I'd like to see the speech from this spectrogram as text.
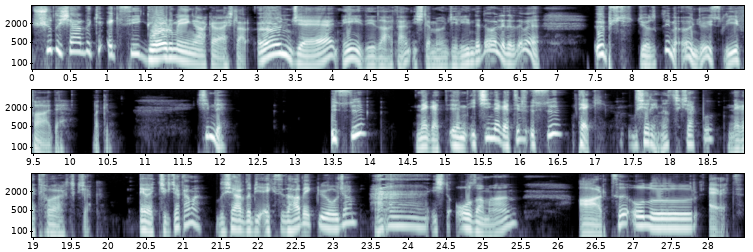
Şu dışarıdaki eksiği görmeyin arkadaşlar. Önce neydi zaten? İşlem önceliğinde de öyledir değil mi? Üps diyorduk değil mi? Önce üslü ifade. Bakın. Şimdi üssü negatif, içi negatif, üssü tek. Dışarıya nasıl çıkacak bu? Negatif olarak çıkacak. Evet çıkacak ama dışarıda bir eksi daha bekliyor hocam. Ha, işte o zaman artı olur. Evet.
